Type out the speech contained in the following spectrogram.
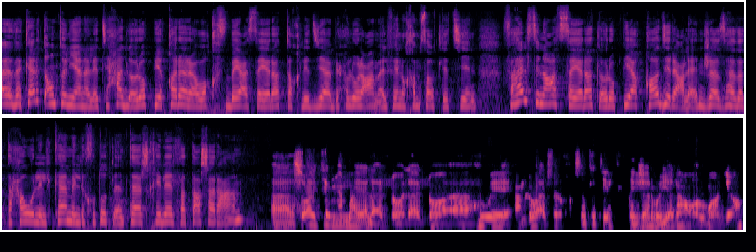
ذكرت أنطوني أن الاتحاد الأوروبي قرر وقف بيع السيارات التقليدية بحلول عام 2035 فهل صناعة السيارات الأوروبية قادرة على إنجاز هذا التحول الكامل لخطوط الإنتاج خلال 13 عام؟ آه سؤال كثير مهم هي لأنه لأنه آه هو عملوها 2035 تجربوا يقنعوا ألمانيا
